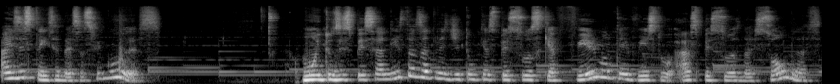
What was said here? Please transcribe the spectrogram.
a existência dessas figuras. Muitos especialistas acreditam que as pessoas que afirmam ter visto as pessoas das sombras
